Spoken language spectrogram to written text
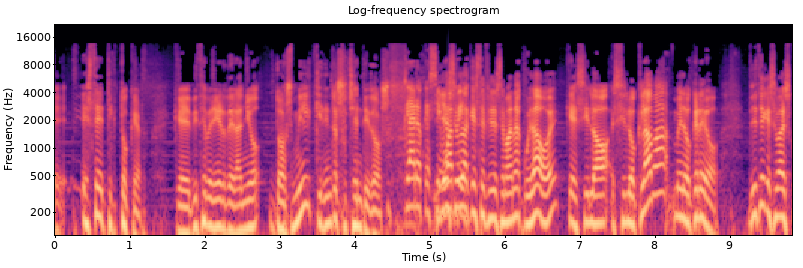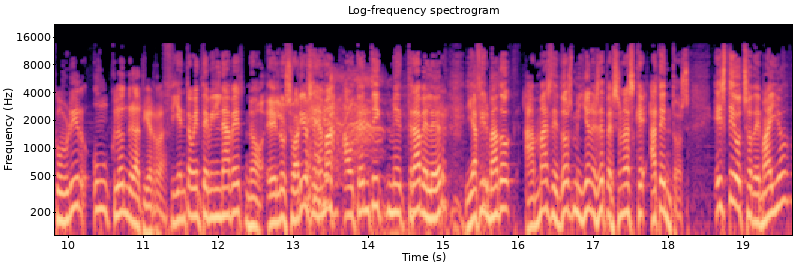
eh, este TikToker que dice venir del año 2582. Claro que sí, y guapi. asegura que este fin de semana, cuidado, eh, que si lo, si lo clava, me lo creo. Dice que se va a descubrir un clon de la Tierra. 120.000 naves. No, el usuario se llama Authentic Traveler y ha afirmado a más de 2 millones de personas que, atentos, este 8 de mayo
